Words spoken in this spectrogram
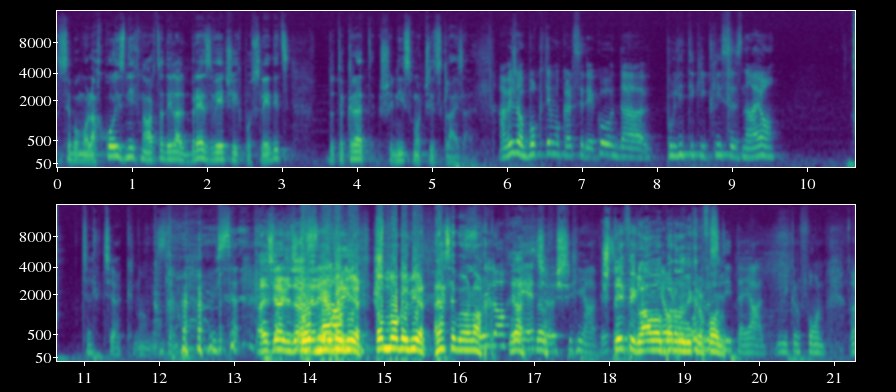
se bomo lahko iz njih norca delali brez večjih posledic, do takrat še nismo čist glajzali. A veš, da obok temu, kar si rekel, da politiki, ki se znajo. Čak, čak, no, mislim. mislim rečeš, da- To bi zdaj, videti, to bi mogli videti. A ja se bojo lahko. Lahko Ja, ja, rečeš, ja, veš, Štefi glavo, ja, obrni opro- mikrofon. Oprostite, ja, mikrofon. Uh,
